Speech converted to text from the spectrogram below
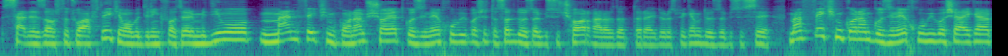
100 هزار تا تو هفته که ما به درینک واتر میدیم و من فکر می‌کنم شاید گزینه خوبی باشه تا سال 2024 قرارداد داره. درست بگم 2023 من فکر می‌کنم گزینه خوبی باشه اگر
